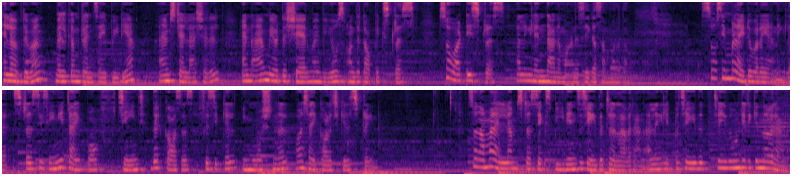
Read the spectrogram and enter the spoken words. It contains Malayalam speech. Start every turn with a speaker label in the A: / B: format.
A: Hello everyone, welcome to Encyclopedia. I am Stella Cheryl and I am here to share my views on the topic stress. So what is stress? അല്ലെങ്കിൽ എന്താണ് മാനസിക സമ്മർദ്ദം സോ സിമ്പിളായിട്ട് പറയുകയാണെങ്കിൽ stress is any type of change that causes physical emotional or psychological strain so നമ്മളെല്ലാം സ്ട്രെസ് എക്സ്പീരിയൻസ് ചെയ്തിട്ടുള്ളവരാണ് അല്ലെങ്കിൽ ഇപ്പോൾ ചെയ്ത് ചെയ്തുകൊണ്ടിരിക്കുന്നവരാണ്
